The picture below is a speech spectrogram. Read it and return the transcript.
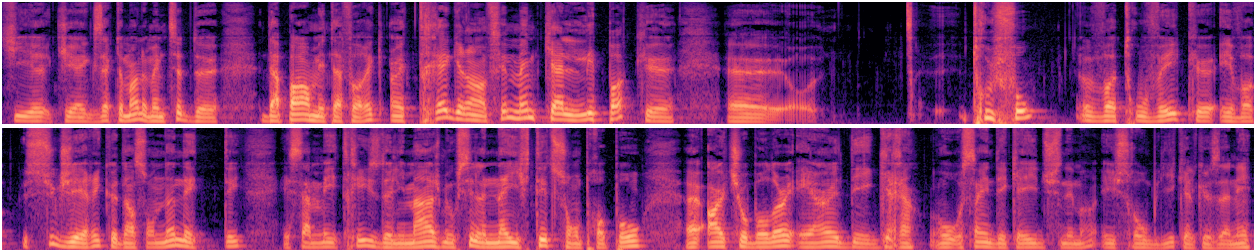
Qui, euh, qui a exactement le même type d'apport métaphorique. Un très grand film, même qu'à l'époque, euh, euh, Truffaut va trouver que, et va suggérer que dans son honnêteté et sa maîtrise de l'image, mais aussi la naïveté de son propos, euh, Archie est un des grands au sein des cahiers du cinéma et il sera oublié quelques années,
